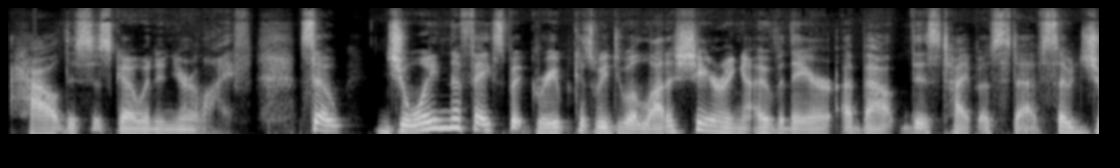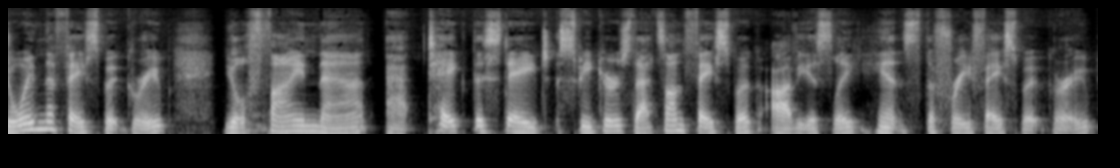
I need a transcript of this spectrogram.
how this is going in your life. So join the Facebook group because we do a lot of sharing over there about this type of stuff. So join the Facebook group. You'll find that at Take the Stage Speakers. That's on Facebook, obviously, hence the free Facebook group.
